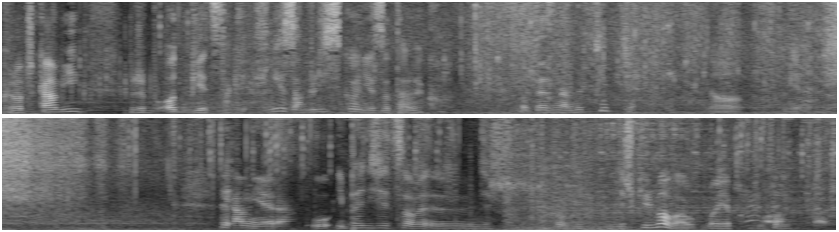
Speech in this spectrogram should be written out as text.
kroczkami, żeby odbiec tak, wiesz, nie za blisko, nie za daleko. Bo to jest na wyczucie. No, nie wiem. Kamiera. U, I będzie co, y, będziesz, będziesz filmował moje O, tutaj... patrz,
